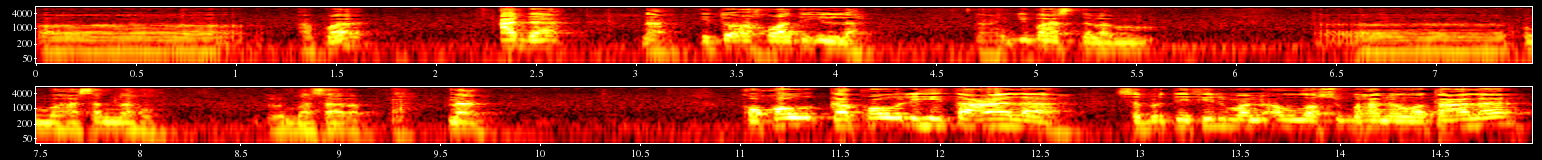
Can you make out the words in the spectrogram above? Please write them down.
uh, apa? Ada. Nah itu akhwati illah. Nah ini dibahas dalam uh, pembahasan nahu dalam bahasa Arab. Nah Kaqaulihi ta'ala seperti firman Allah Subhanahu wa taala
